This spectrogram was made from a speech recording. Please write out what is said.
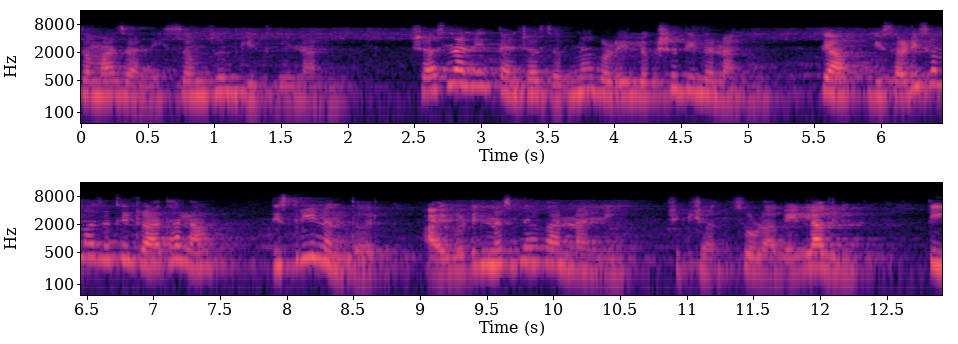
समाजाने समजून घेतले नाही. शासनाने त्यांच्या जगण्याकडे लक्ष दिलं नाही. त्या गिसाडी समाजातील राधाला तिसरीनंतर आईवडील नसल्याकारणाने शिक्षण सोडावे लागले. ती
